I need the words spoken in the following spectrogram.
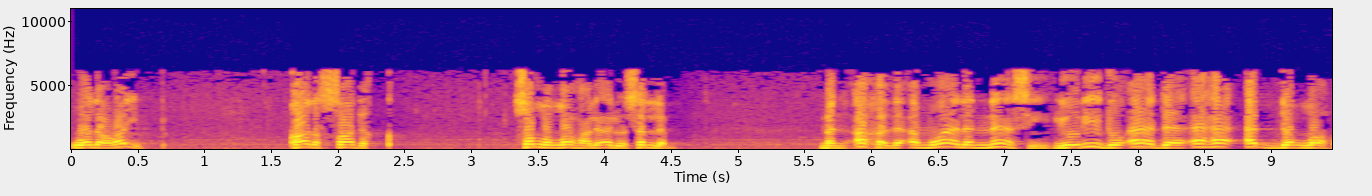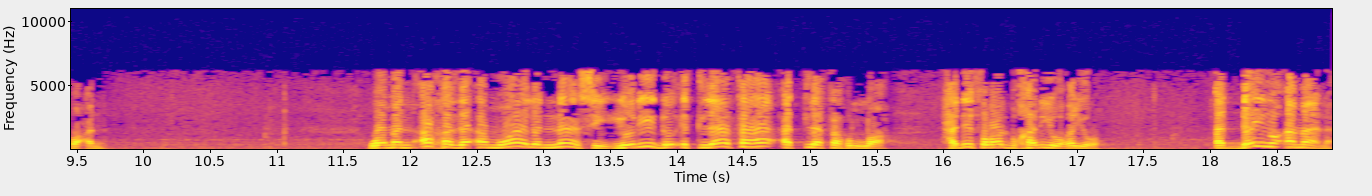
ولا ريب. قال الصادق صلى الله عليه وسلم من أخذ أموال الناس يريد آداءها أدى الله عنه. ومن أخذ أموال الناس يريد إتلافها أتلفه الله. حديث رواه البخاري وغيره. الدين أمانة.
